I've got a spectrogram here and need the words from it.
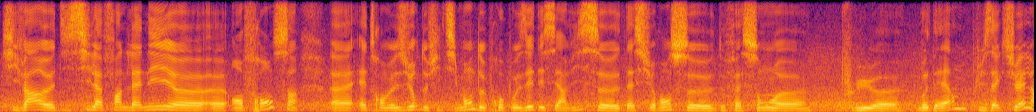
qui va d'ici la fin de l'année en France être en mesure de fixer de proposer des services euh, d'assurance euh, de façon euh, plus moderne, plus actuelle.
